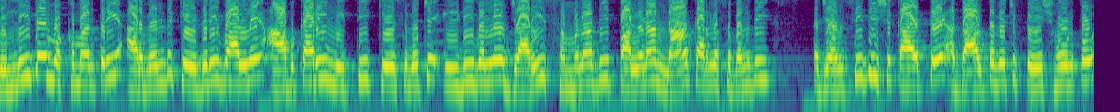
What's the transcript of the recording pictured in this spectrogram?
ਦਿੱਲੀ ਦੇ ਮੁੱਖ ਮੰਤਰੀ ਅਰਵਿੰਦ ਕੇਜਰੀਵਾਲ ਨੇ ਆਬਕਾਰੀ ਨੀਤੀ ਕੇਸ ਵਿੱਚ ਈਡੀ ਵੱਲੋਂ ਜਾਰੀ ਸੰਮਨਾਂ ਦੀ ਪਾਲਣਾ ਨਾ ਕਰਨ ਸੰਬੰਧੀ ਏਜੰਸੀ ਦੀ ਸ਼ਿਕਾਇਤ ਤੇ ਅਦਾਲਤ ਵਿੱਚ ਪੇਸ਼ ਹੋਣ ਤੋਂ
